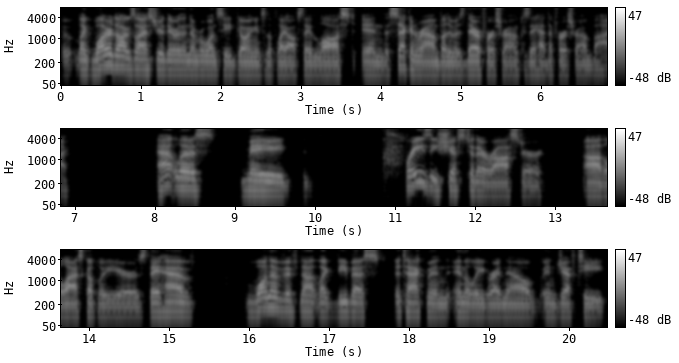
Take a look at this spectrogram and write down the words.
like Water Dogs last year they were the number 1 seed going into the playoffs. They lost in the second round, but it was their first round because they had the first round bye. Atlas made crazy shifts to their roster uh the last couple of years. They have one of if not like the best attackman in the league right now in Jeff Teat.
